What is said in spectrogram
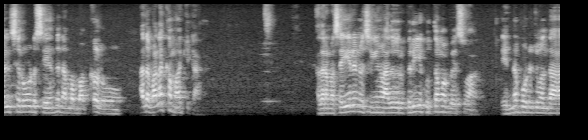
கல்ச்சரோடு சேர்ந்து நம்ம மக்களும் அதை வழக்கமாக்கிட்டாங்க. அதை நம்ம செய்யலைன்னு வச்சுக்கோங்களேன் அது ஒரு பெரிய குத்தமா பேசுவாங்க. என்ன போட்டுட்டு வந்தா?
